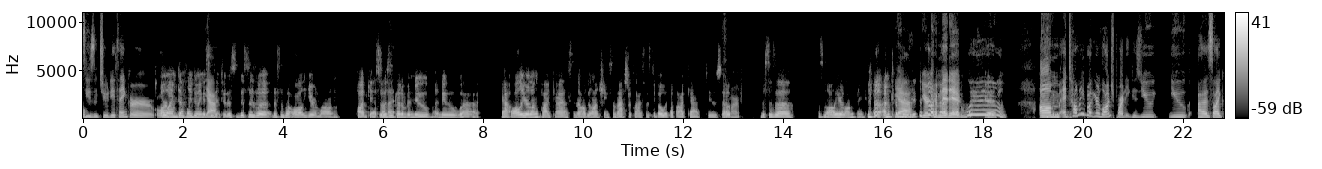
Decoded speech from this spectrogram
a season two, do you think, or or Oh, I'm definitely doing a Yeah. season two. This this is a this is an all year long podcast. So Love this is kind of a new a new uh yeah, all year long podcast and then I'll be launching some master classes to go with the podcast too. So smart? this is a This is all year long thing. I'm committed. Yeah, you're committed. Woo! Yeah. Um, and tell me about your launch party because you you I was like,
